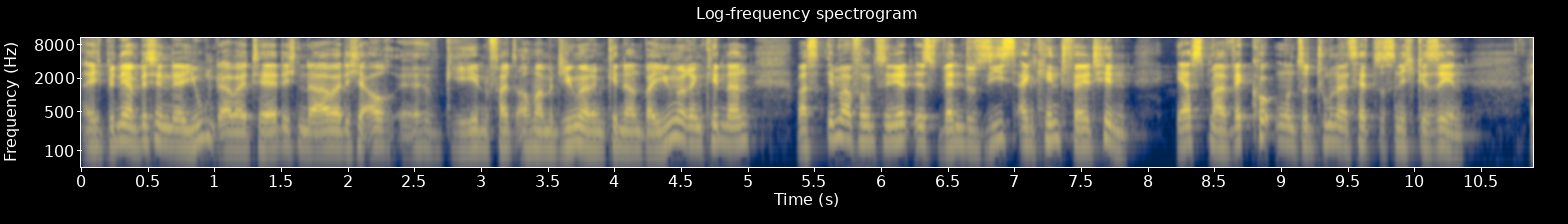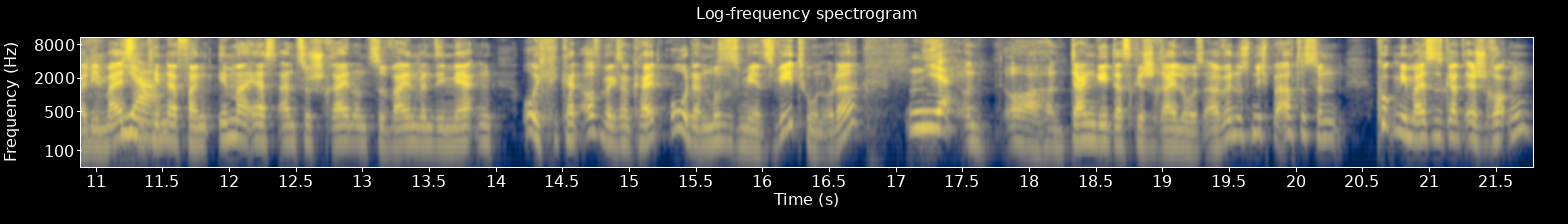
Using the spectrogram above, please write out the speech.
Ich bin ja ein bisschen in der Jugendarbeit tätig und da arbeite ich ja auch äh, gegebenenfalls auch mal mit jüngeren Kindern. Und bei jüngeren Kindern, was immer funktioniert, ist, wenn du siehst, ein Kind fällt hin, erstmal weggucken und so tun, als hättest du es nicht gesehen. Weil die meisten ja. Kinder fangen immer erst an zu schreien und zu weinen, wenn sie merken, oh, ich kriege keine Aufmerksamkeit, oh, dann muss es mir jetzt wehtun, oder? Ja. Und, oh, und dann geht das Geschrei los. Aber wenn du es nicht beachtest, dann gucken die meistens ganz erschrocken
